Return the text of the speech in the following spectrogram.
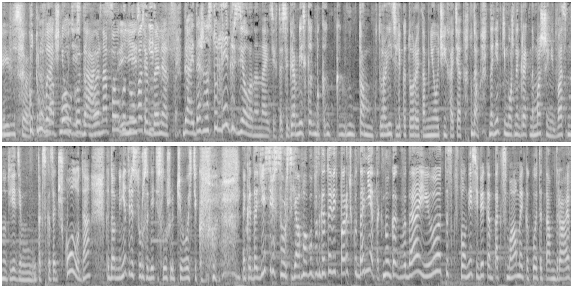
и все. к утру вы на очнетесь. Да, на полгода у вас есть. Заняться. Да, и даже настольные игры сделаны на этих. То есть прям есть как бы как, как, ну, там родители, которые там не очень хотят. Ну, там, донетки можно играть на машине. 20 минут едем, так сказать, в школу, да. Когда у меня нет ресурса, дети слушают чевостиков. А когда есть ресурс, я могу подготовить парочку донеток. Ну, как бы, да, и вот вполне себе контакт с мамой, какой-то там драйв,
